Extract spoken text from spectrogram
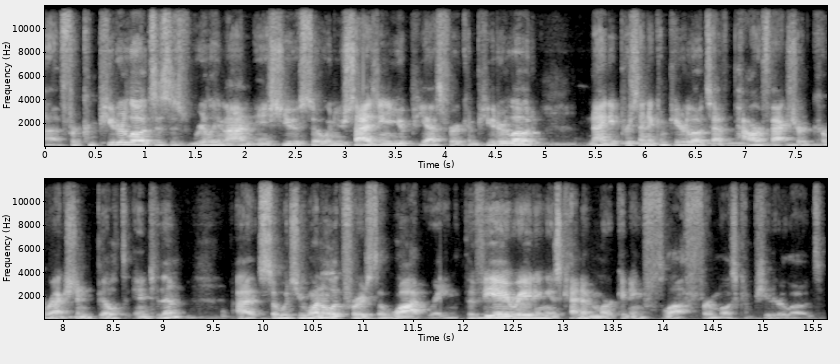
uh, for computer loads, this is really not an issue. So, when you're sizing a UPS for a computer load, 90% of computer loads have power factor correction built into them. Uh, so what you want to look for is the watt rating. The VA rating is kind of marketing fluff for most computer loads.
